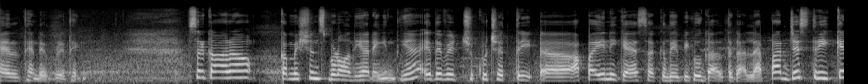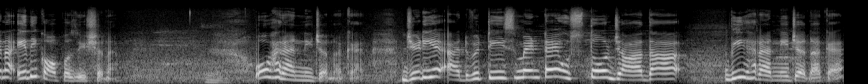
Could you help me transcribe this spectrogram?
ਹੈਲਥ ਐਂਡ ਏਵਰੀਥਿੰਗ ਸਰਕਾਰਾਂ ਕਮਿਸ਼ਨਸ ਬਣਾਉਂਦੀਆਂ ਰਹਿੰਦੀਆਂ, ਇਹਦੇ ਵਿੱਚ ਕੁਝ ਆਪਾਂ ਇਹ ਨਹੀਂ ਕਹਿ ਸਕਦੇ ਵੀ ਕੋਈ ਗਲਤ ਗੱਲ ਹੈ, ਪਰ ਜਿਸ ਤਰੀਕੇ ਨਾਲ ਇਹਦੀ ਕੰਪੋਜੀਸ਼ਨ ਹੈ, ਉਹ ਹੈਰਾਨੀਜਨਕ ਹੈ। ਜਿਹੜੀ ਇਹ ਐਡਵਰਟਾਈਜ਼ਮੈਂਟ ਹੈ, ਉਸ ਤੋਂ ਜ਼ਿਆਦਾ ਵੀ ਹੈਰਾਨੀਜਨਕ ਹੈ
